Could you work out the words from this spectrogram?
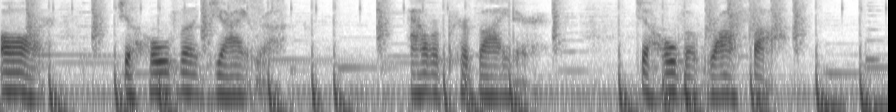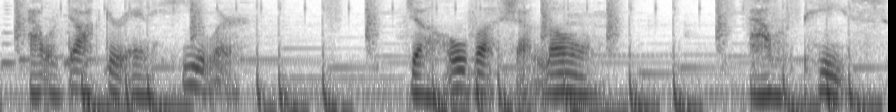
are Jehovah Jireh, our provider, Jehovah Rapha, our doctor and healer, Jehovah Shalom, our peace.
